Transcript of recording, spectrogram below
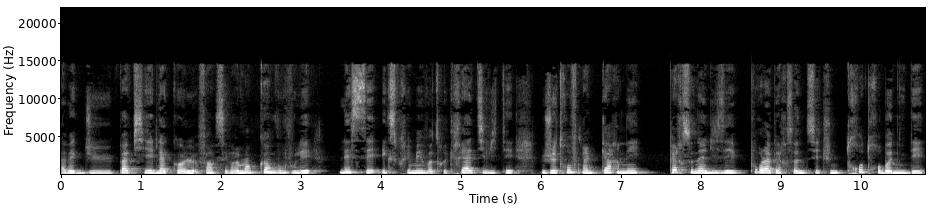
avec du papier, de la colle, enfin c'est vraiment comme vous voulez, laissez exprimer votre créativité. Je trouve qu'un carnet personnalisé pour la personne, c'est une trop trop bonne idée.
